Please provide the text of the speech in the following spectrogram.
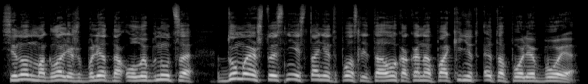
Синон могла лишь бледно улыбнуться, думая, что с ней станет после того, как она покинет это поле боя.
